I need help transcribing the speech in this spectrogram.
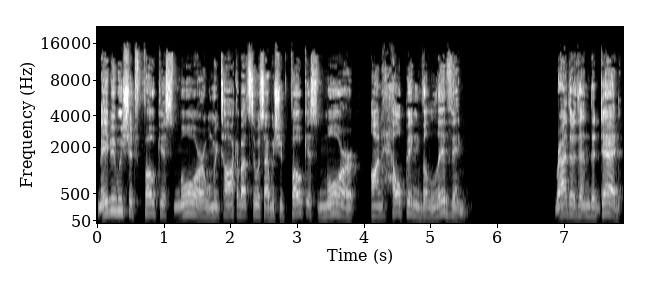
Maybe we should focus more when we talk about suicide, we should focus more on helping the living rather than the dead.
